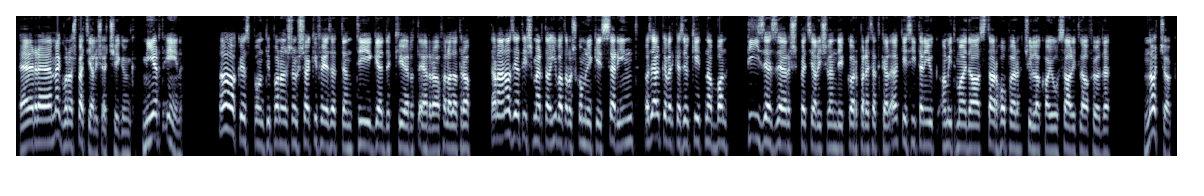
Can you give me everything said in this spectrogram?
Erre megvan a speciális egységünk. Miért én? A központi parancsnokság kifejezetten téged kért erre a feladatra. Talán azért is, mert a hivatalos kommuniké szerint az elkövetkező két napban tízezer speciális vendégkarperecet kell elkészíteniük, amit majd a Star Hopper csillaghajó szállít le a földre. Na csak,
